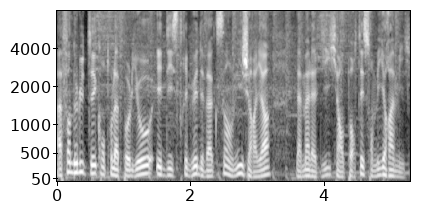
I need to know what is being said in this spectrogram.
afin de lutter contre la polio et distribuer des vaccins au Nigeria. La maladie a emporté son meilleur ami.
